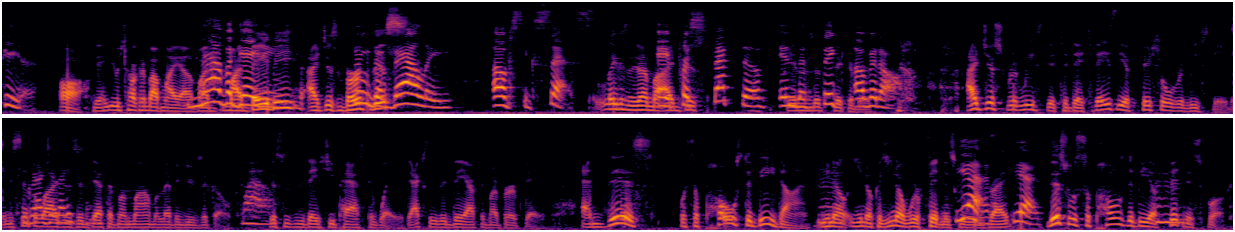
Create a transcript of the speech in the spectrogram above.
here. oh, yeah, you were talking about my, uh, my, my baby. I just Through birthed the this. valley of success. Ladies and gentlemen, a I perspective in, in the, the thick, thick of of it all. I just released it today. Today's the official release date, and it symbolizes the death of my mom 11 years ago. Wow. This was the day she passed away. Actually, the day after my birthday, and this was supposed to be Dawn. You know, you know, because you know we're fitness gurus, Mm-hmm. Yes, right? yes. Mm-hmm. This was supposed to be a fitness book.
